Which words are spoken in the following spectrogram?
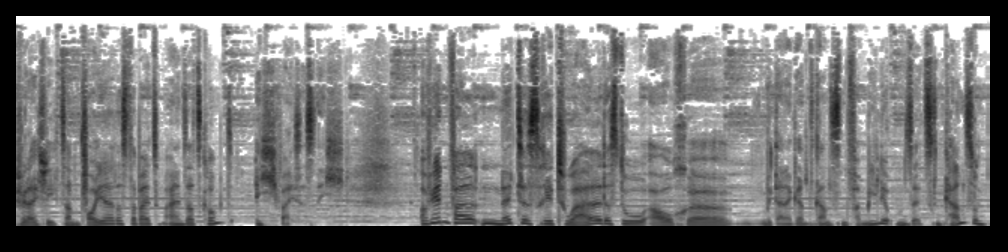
Vielleicht liegt es am Feuer, das dabei zum Einsatz kommt. Ich weiß es nicht. Auf jeden Fall ein nettes Ritual, das du auch äh, mit deiner ganzen Familie umsetzen kannst. Und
